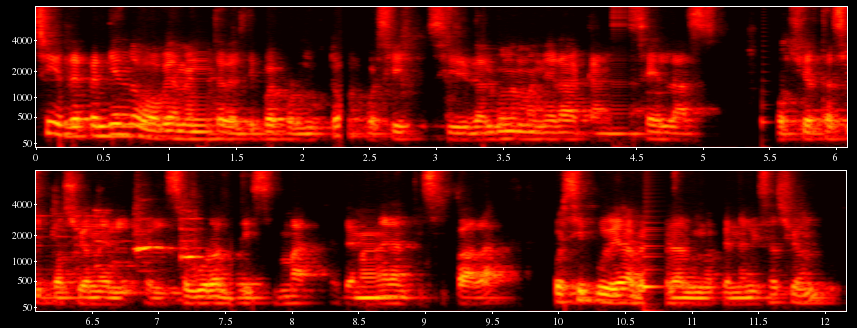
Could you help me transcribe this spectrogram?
Sí, dependiendo obviamente del tipo de producto, pues sí, si de alguna manera cancelas por cierta situación el, el seguro de manera anticipada, pues sí pudiera haber alguna penalización,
